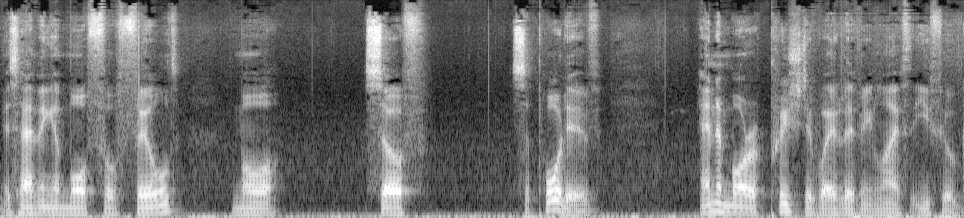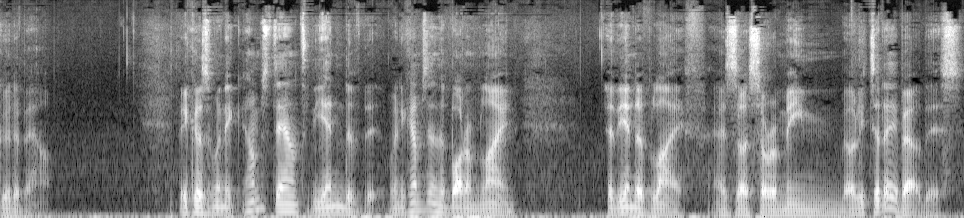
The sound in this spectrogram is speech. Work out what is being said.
is having a more fulfilled, more self supportive, and a more appreciative way of living life that you feel good about. Because when it comes down to the end of it, when it comes down to the bottom line, at the end of life, as I saw a meme earlier today about this,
